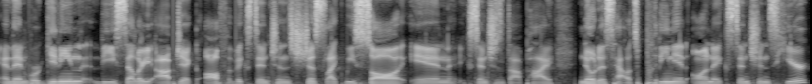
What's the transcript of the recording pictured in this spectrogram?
And then we're getting the celery object off of extensions, just like we saw in extensions.py. Notice how it's putting it on extensions here.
